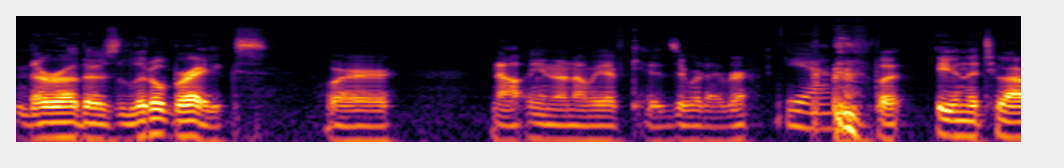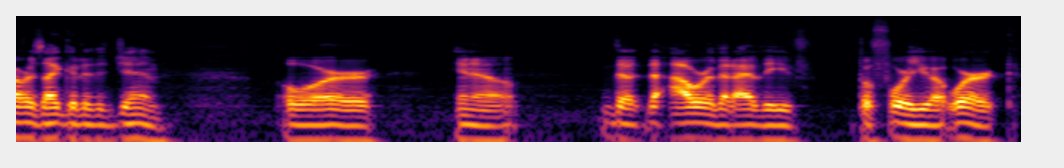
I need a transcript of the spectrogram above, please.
there are those little breaks where now, you know, now we have kids or whatever, Yeah. but even the two hours I go to the gym or, you know, the, the hour that I leave before you at work,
